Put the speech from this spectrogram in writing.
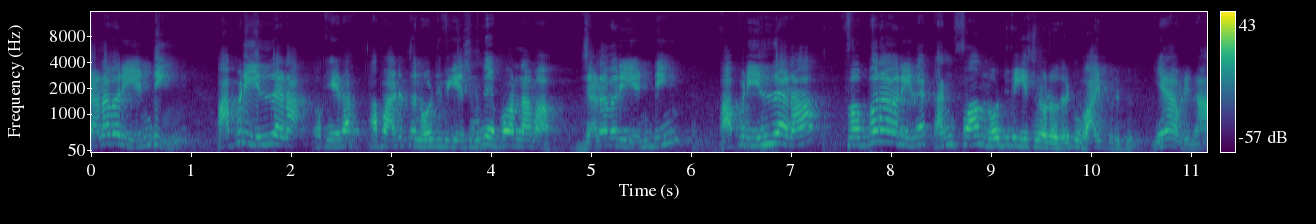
ஜனவரி எண்டிங் அப்படி இல்லைனா ஓகேடா அப்போ அடுத்த நோட்டிஃபிகேஷன் வந்து எப்போ வரலாமா? ஜனவரி எண்டிங் அப்படி இல்லைன்னா பிப்ரவரியில கன்ஃபார்ம் நோட்டிபிகேஷன் வருவதற்கு வாய்ப்பு இருக்குது. ஏன் அப்படின்னா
